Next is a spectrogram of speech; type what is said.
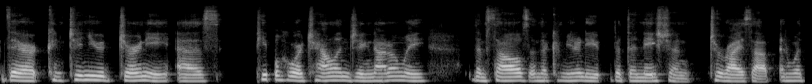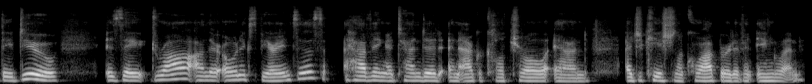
their continued journey as people who are challenging not only themselves and their community, but the nation to rise up. And what they do is they draw on their own experiences having attended an agricultural and educational cooperative in England.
